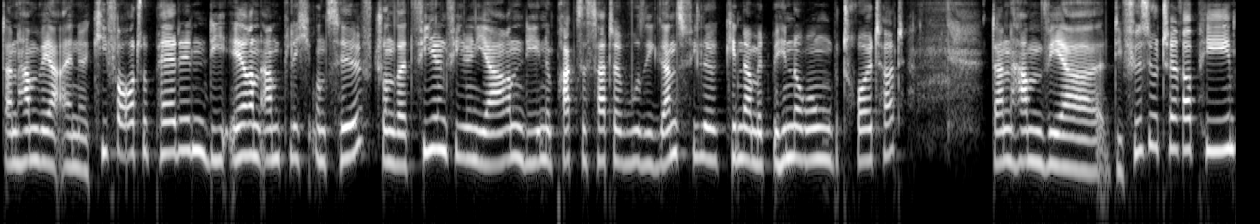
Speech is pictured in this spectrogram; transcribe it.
dann haben wir eine Kieferorthopädin, die ehrenamtlich uns hilft, schon seit vielen, vielen Jahren, die eine Praxis hatte, wo sie ganz viele Kinder mit Behinderungen betreut hat. Dann haben wir die Physiotherapie,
